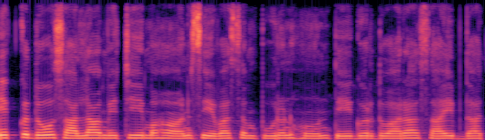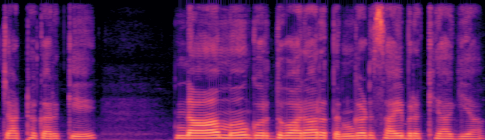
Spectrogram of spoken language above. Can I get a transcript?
ਇੱਕ ਦੋ ਸਾਲਾਂ ਵਿੱਚ ਇਹ ਮਹਾਨ ਸੇਵਾ ਸੰਪੂਰਨ ਹੋਣ ਤੇ ਗੁਰਦੁਆਰਾ ਸਾਹਿਬ ਦਾ ਚੱਠ ਕਰਕੇ ਨਾਮ ਗੁਰਦੁਆਰਾ ਰਤਨਗੜ੍ਹ ਸਾਹਿਬ ਰੱਖਿਆ ਗਿਆ।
